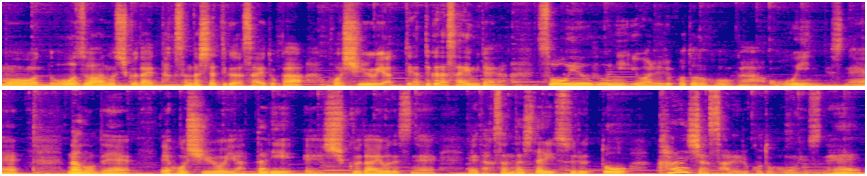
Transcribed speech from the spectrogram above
もうどうぞあの宿題たくさん出しちゃってくださいとか、補習やってやってくださいみたいな、そういうふうに言われることの方が多いんですね。なので、え補習をやったり、え宿題をですね、えたくさん出したりすると感謝されることが多いんですね。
